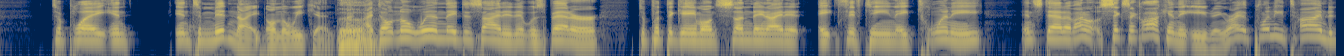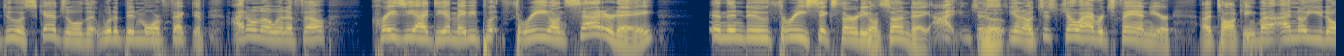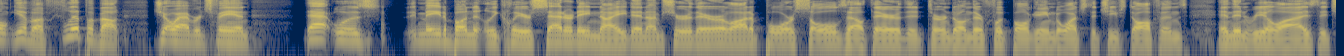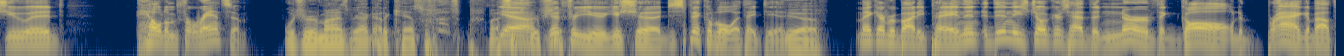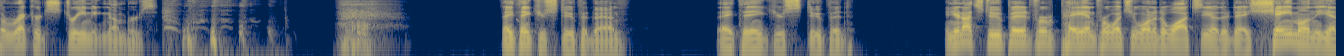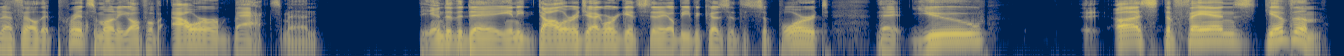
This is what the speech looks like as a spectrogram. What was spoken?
to play in into midnight on the weekend. I, I don't know when they decided it was better to put the game on Sunday night at 8:15, 8:20 instead of I don't know six o'clock in the evening. Right, plenty of time to do a schedule that would have been more effective. I don't know NFL. Crazy idea. Maybe put three on Saturday and then do three six thirty on Sunday. I just Yep. you know just Joe Average fan here uh, talking, but I know you don't give a flip about Joe Average fan. That was made abundantly clear Saturday night, and I'm sure there are a lot of poor souls out there that turned on their football game to watch the Chiefs Dolphins and then realized that you had held them for ransom. Which reminds me, I got to cancel my, my yeah, subscription. good for you. You should. Despicable what they did. yeah. Make everybody pay. And then then these jokers had the nerve, the gall to brag about the record streaming numbers. they think you're stupid, man. They think you're stupid. And you're not stupid for paying for what you wanted to watch the other day. Shame on the NFL that prints money off of our backs, man. The end of the day, any dollar a Jaguar gets today will be because of the support that you us, the fans, give them.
